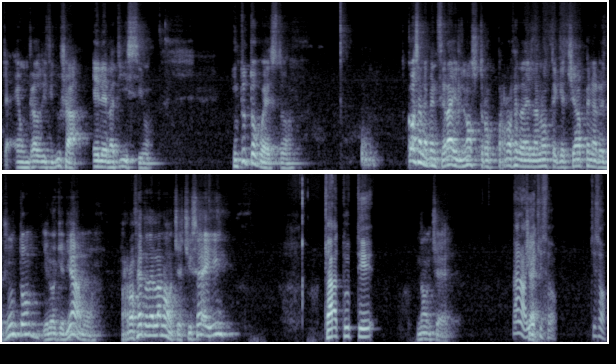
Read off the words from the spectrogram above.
Cioè, è un grado di fiducia elevatissimo. In tutto questo, cosa ne penserà il nostro profeta della notte che ci ha appena raggiunto? Glielo chiediamo. Profeta della notte, ci sei? Ciao a tutti. Non c'è. No, no, c'è. io ci sono. Ci so.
